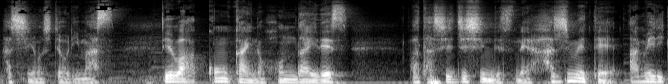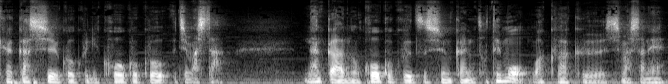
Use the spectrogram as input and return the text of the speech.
発信をしております。では今回の本題です。私自身ですね初めてアメリカ合衆国に広告を打ちました。なんかあの広告打つ瞬間にとてもワクワクしましたね。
